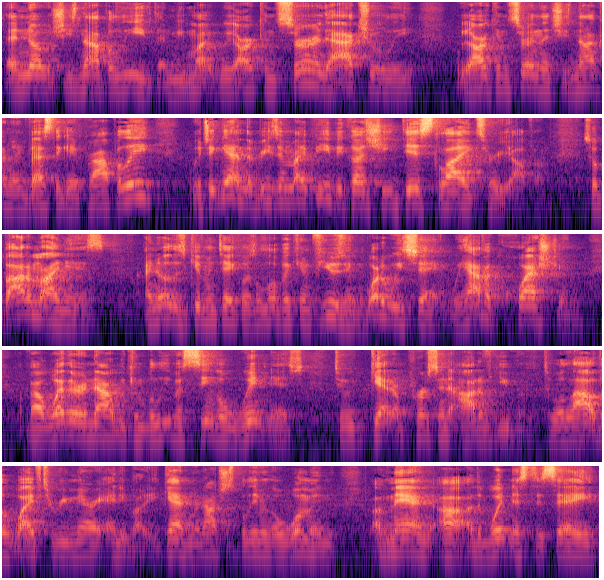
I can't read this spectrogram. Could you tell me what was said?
then no, she's not believed. And we might we are concerned actually, we are concerned that she's not going to investigate properly, which again the reason might be because she dislikes her Yavam. So bottom line is, I know this give and take was a little bit confusing. What are we saying? We have a question about whether or not we can believe a single witness to get a person out of Yibam, to allow the wife to remarry anybody. Again, we're not just believing a woman, a man, uh, the witness to say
